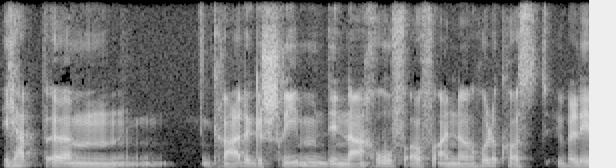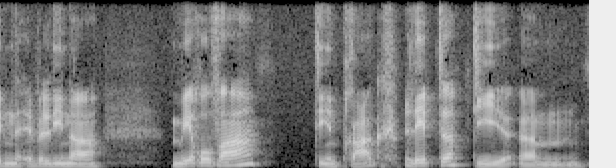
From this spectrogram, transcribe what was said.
Ich habe ähm, gerade geschrieben den Nachruf auf eine Holocaust-Überlebende Evelina Merova, die in Prag lebte, die ähm,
